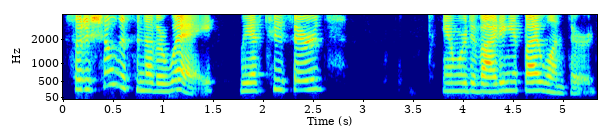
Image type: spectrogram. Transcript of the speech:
So to show this another way, we have two-thirds, and we're dividing it by one-third.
